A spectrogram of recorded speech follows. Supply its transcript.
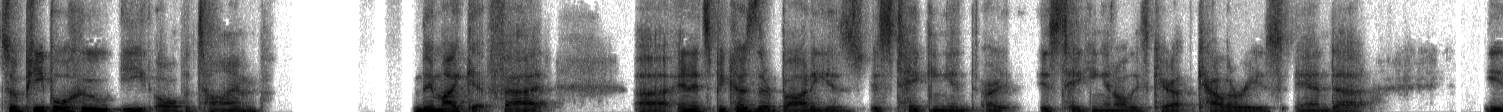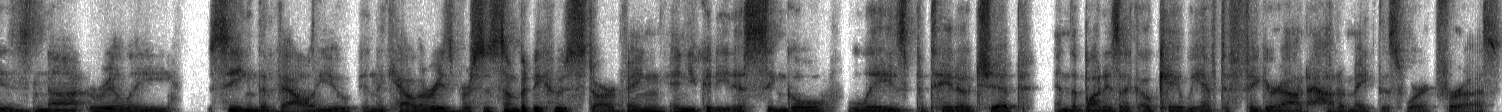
So people who eat all the time, they might get fat, uh, and it's because their body is is taking in or is taking in all these cal- calories and uh, is not really seeing the value in the calories versus somebody who's starving and you could eat a single Lay's potato chip and the body's like, okay, we have to figure out how to make this work for us.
